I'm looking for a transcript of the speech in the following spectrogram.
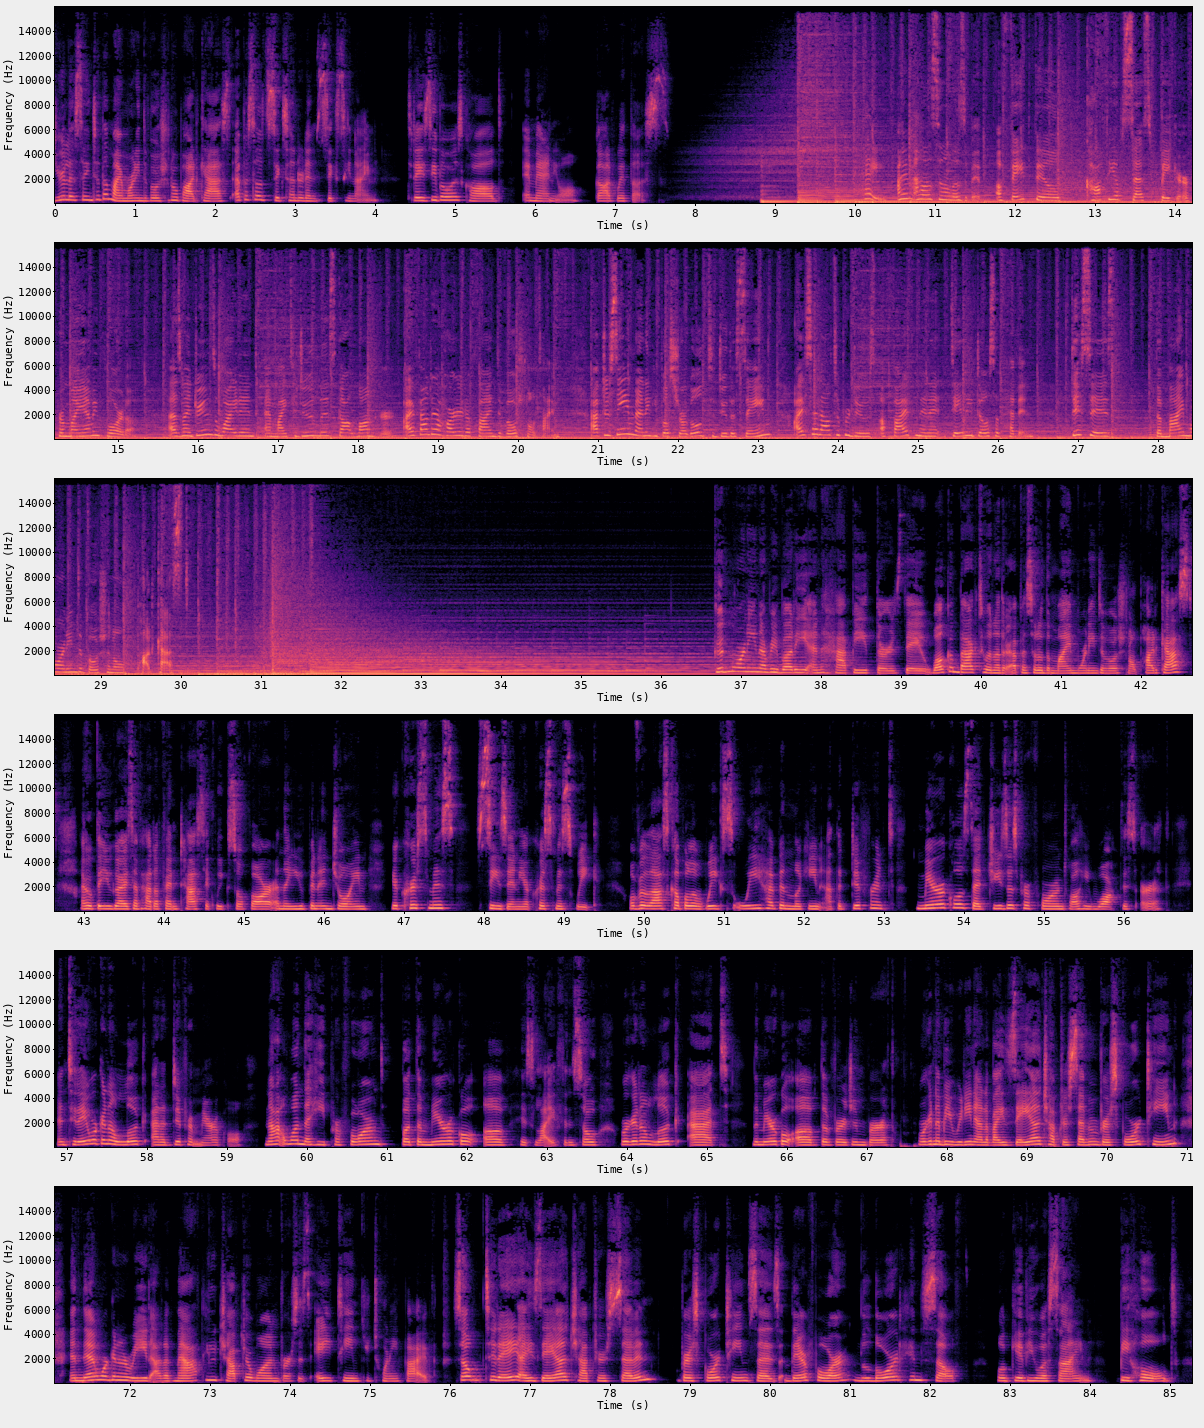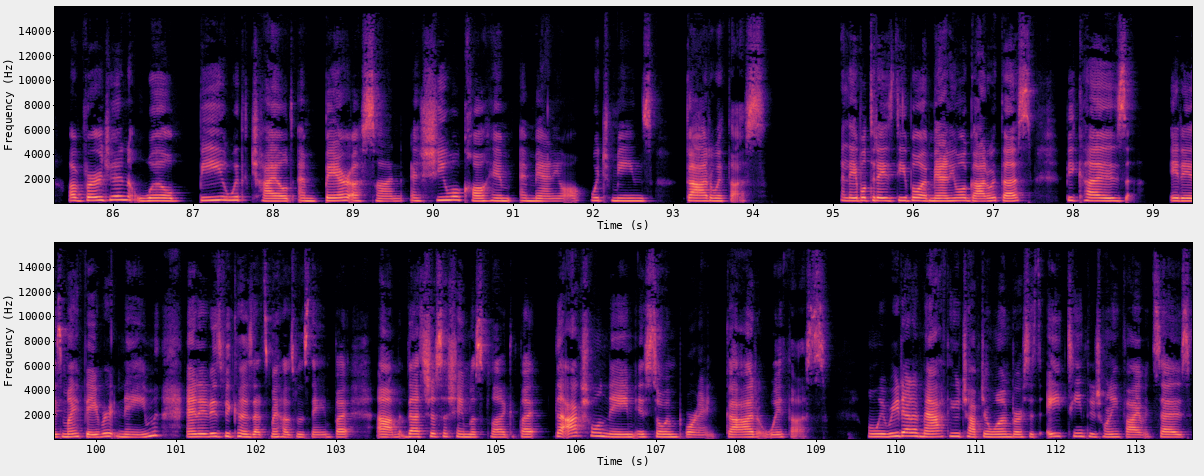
You're listening to the My Morning Devotional Podcast, episode 669. Today's Devo is called Emmanuel, God with Us. Hey, I'm Alison Elizabeth, a faith filled, coffee obsessed baker from Miami, Florida. As my dreams widened and my to do list got longer, I found it harder to find devotional time. After seeing many people struggle to do the same, I set out to produce a five minute daily dose of heaven. This is the My Morning Devotional podcast. Good morning, everybody, and happy Thursday. Welcome back to another episode of the My Morning Devotional podcast. I hope that you guys have had a fantastic week so far and that you've been enjoying your Christmas season, your Christmas week. Over the last couple of weeks, we have been looking at the different miracles that Jesus performed while he walked this earth. And today we're going to look at a different miracle, not one that he performed, but the miracle of his life. And so we're going to look at the miracle of the virgin birth. We're going to be reading out of Isaiah chapter 7, verse 14, and then we're going to read out of Matthew chapter 1, verses 18 through 25. So today, Isaiah chapter 7, verse 14 says, Therefore, the Lord himself will give you a sign. Behold, a virgin will be with child and bear a son, and she will call him Emmanuel, which means God with us. I labeled today's Devo Emmanuel, God with us, because it is my favorite name, and it is because that's my husband's name, but um, that's just a shameless plug. But the actual name is so important God with us. When we read out of Matthew chapter 1, verses 18 through 25, it says,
